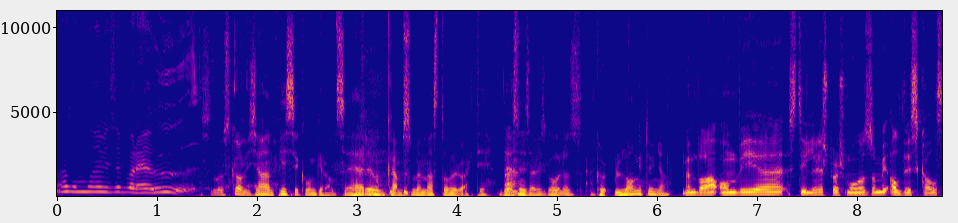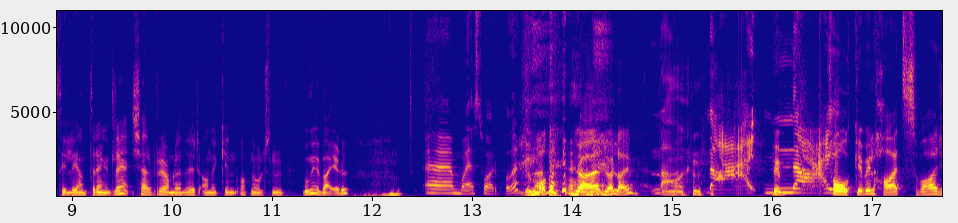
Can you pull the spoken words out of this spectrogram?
Sånn, eh, hvis jeg bare øh. Så nå skal vi ikke ha en pissekonkurranse her om hvem som er mest overvektig. Det syns jeg vi skal holde oss langt unna. Men hva om vi eh, stiller spørsmålet som vi aldri skal stille jenter, egentlig? Kjære programleder Anniken Atne Olsen, hvor mye veier du? Eh, Må jeg svare på det? Du må det. Du er, du er live. Nei, nei, nei! Folket vil ha et svar.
